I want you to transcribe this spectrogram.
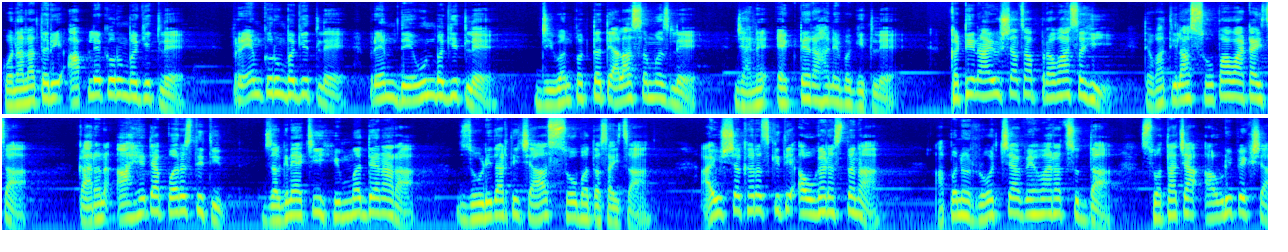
कोणाला तरी आपले करून बघितले प्रेम करून बघितले प्रेम देऊन बघितले जीवन फक्त त्याला समजले ज्याने एकटे राहणे बघितले. कठीण आयुष्याचा प्रवासही तेव्हा तिला सोपा वाटायचा. कारण आहे त्या परिस्थितीत जगण्याची हिंमत देणारा जोडीदार तिच्या सोबत असायचा. आयुष्य खरंच किती अवघड असतं ना? आपण रोजच्या व्यवहारात सुद्धा स्वतःच्या आवडीपेक्षा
